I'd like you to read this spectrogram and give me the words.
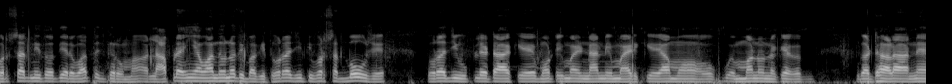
વરસાદની તો અત્યારે વાત જ કરવામાં એટલે આપણે અહીંયા વાંધો નથી, બાકી ધોરાજીથી વરસાદ બહુ છે. ધોરાજી, ઉપલેટા કે મોટી માળ નાની માળ કે આમ માનો ને કે ગઢાળા ને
